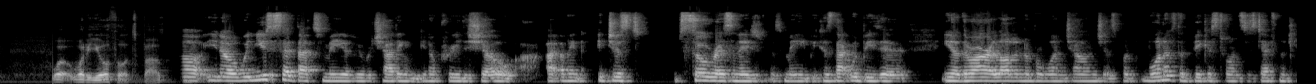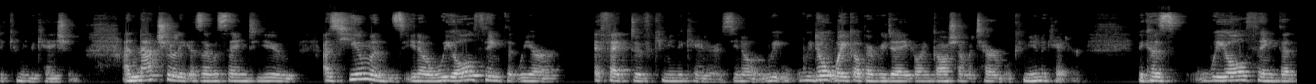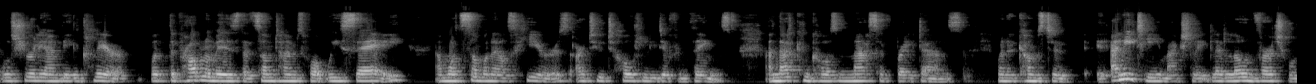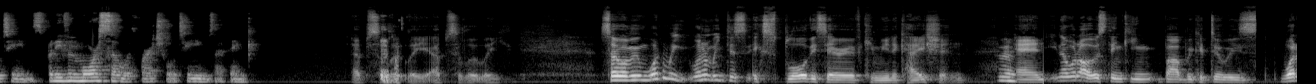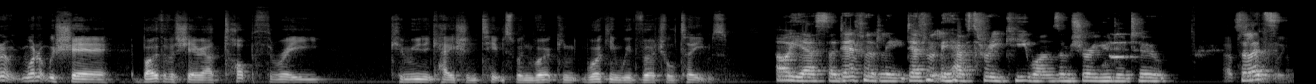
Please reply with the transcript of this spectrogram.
What, what are your thoughts, Barb? Uh, you know, when you said that to me as we were chatting, you know, pre the show, I, I mean, it just so resonated with me because that would be the, you know, there are a lot of number one challenges, but one of the biggest ones is definitely communication. And naturally, as I was saying to you, as humans, you know, we all think that we are effective communicators. You know, we, we don't wake up every day going, gosh, I'm a terrible communicator because we all think that, well, surely I'm being clear. But the problem is that sometimes what we say and what someone else hears are two totally different things. And that can cause massive breakdowns when it comes to any team, actually, let alone virtual teams, but even more so with virtual teams, I think. Absolutely, absolutely. So, I mean, why don't we why don't we just explore this area of communication? Mm. And you know what I was thinking, Barb, we could do is why don't why don't we share both of us share our top three communication tips when working working with virtual teams. Oh yes, I definitely definitely have three key ones. I'm sure you do too. Absolutely. So let's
